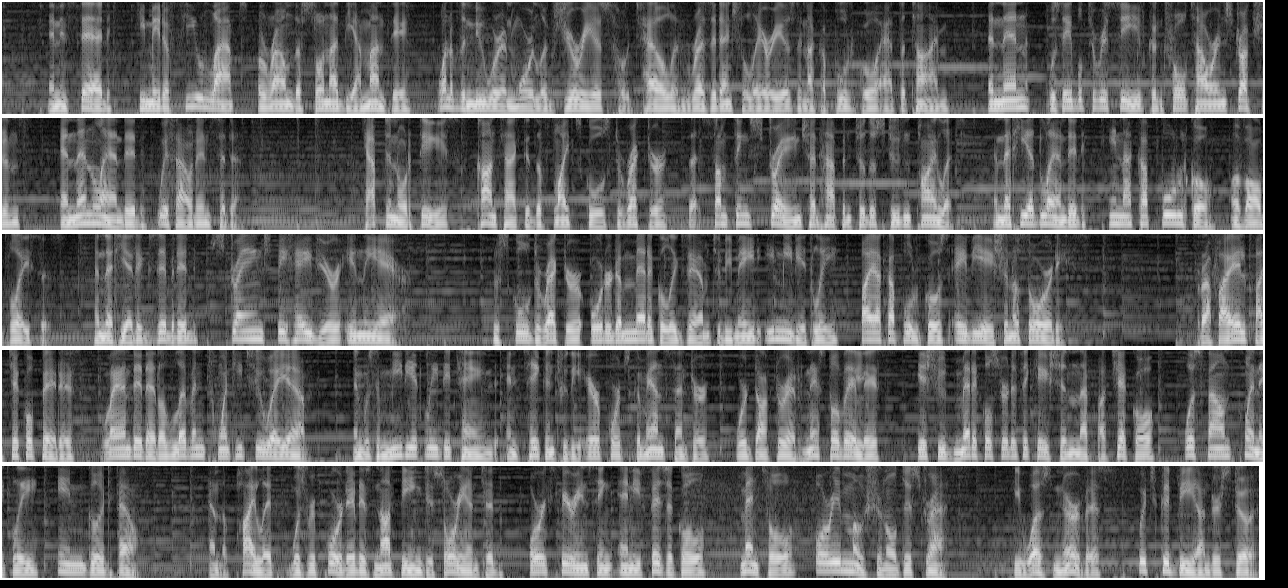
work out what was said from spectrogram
and instead, he made a few laps around the Zona Diamante one of the newer and more luxurious hotel and residential areas in Acapulco at the time, and then was able to receive control tower instructions and then landed without incident. Captain Ortiz contacted the flight school's director that something strange had happened to the student pilot and that he had landed in Acapulco, of all places, and that he had exhibited strange behavior in the air the school director ordered a medical exam to be made immediately by Acapulco's aviation authorities. Rafael Pacheco Perez landed at 11:22 a.m. and was immediately detained and taken to the airport's command center where Dr. Ernesto Velez issued medical certification that Pacheco was found clinically in good health, and the pilot was reported as not being disoriented or experiencing any physical mental, or emotional distress. He was nervous, which could be understood.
